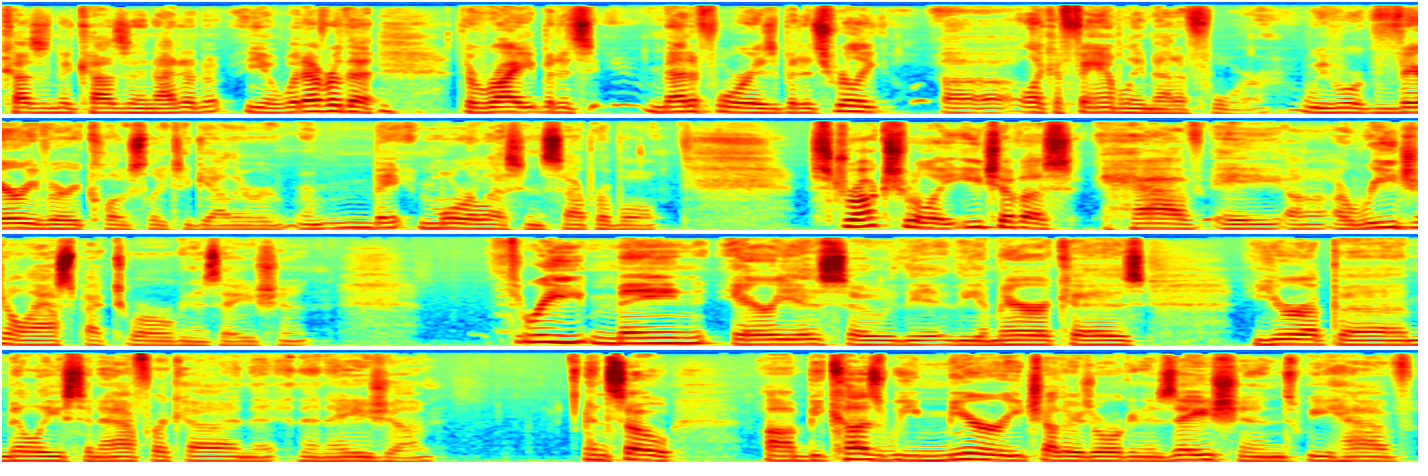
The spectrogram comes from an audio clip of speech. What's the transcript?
cousin to cousin. I don't know, you know, whatever the the right, but it's metaphor is, but it's really uh, like a family metaphor. We work very, very closely together, more or less inseparable. Structurally, each of us have a, uh, a regional aspect to our organization. Three main areas, so the the Americas, Europe, uh, Middle East, and Africa, and, the, and then Asia. And so uh, because we mirror each other's organizations, we have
